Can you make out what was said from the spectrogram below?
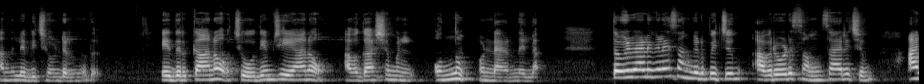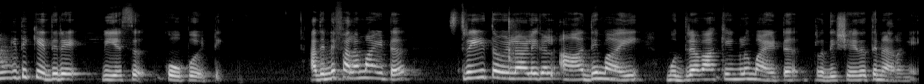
അന്ന് ലഭിച്ചുകൊണ്ടിരുന്നത്. എതിർക്കാനോ ചോദ്യം ചെയ്യാനോ അവകാശം ഒന്നും ഉണ്ടായിരുന്നില്ല. തൊഴിലാളികളെ സംഘടിപ്പിച്ചും അവരോട് സംസാരിച്ചും അനീതിക്കെതിരെ വി എസ് കോപ്പ് കെട്ടി അതിന്റെ ഫലമായിട്ട് സ്ത്രീ തൊഴിലാളികൾ ആദ്യമായി മുദ്രാവാക്യങ്ങളുമായിട്ട് പ്രതിഷേധത്തിനിറങ്ങി.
